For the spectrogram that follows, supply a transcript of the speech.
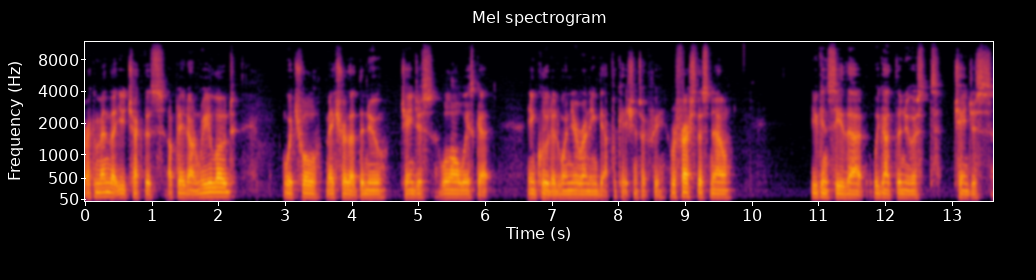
recommend that you check this update on reload which will make sure that the new changes will always get included when you're running the application. So if we refresh this now you can see that we got the newest changes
